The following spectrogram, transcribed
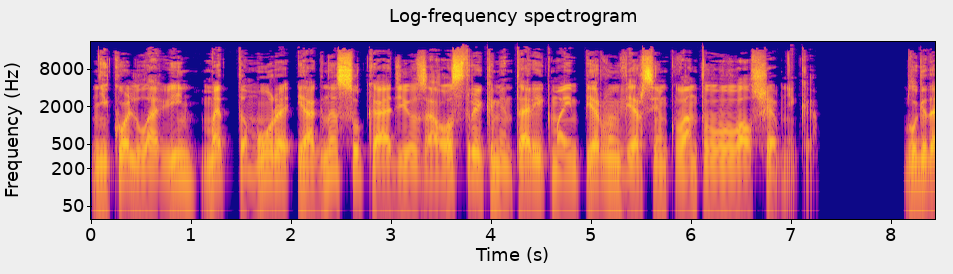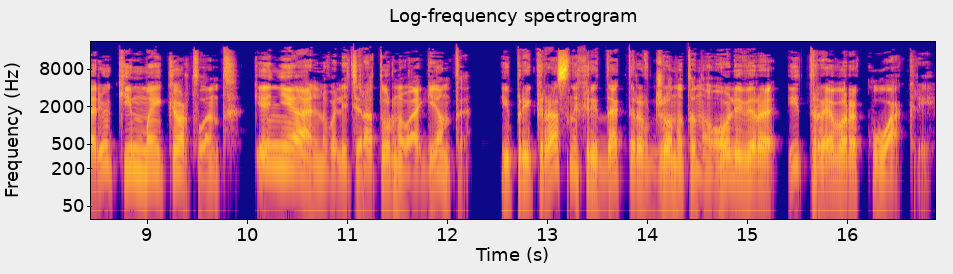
Николь Лавинь, Мэтта Мура и Агнесу Кадию за острые комментарии к моим первым версиям «Квантового волшебника». Благодарю Ким Мэй Кёртленд, гениального литературного агента, и прекрасных редакторов Джонатана Оливера и Тревора Куакри.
